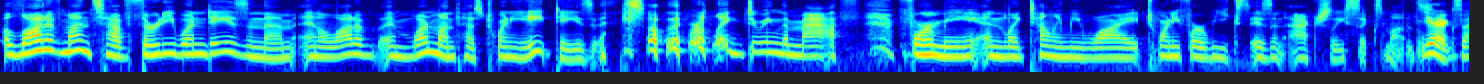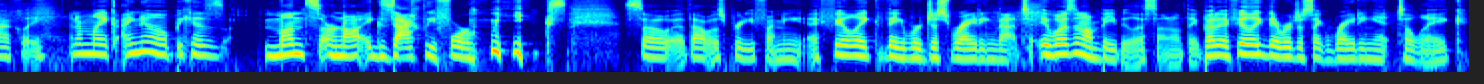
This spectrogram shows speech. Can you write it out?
a lot of months have 31 days in them and a lot of and one month has 28 days in so they were like doing the math for me and like telling me why 24 weeks isn't actually six months yeah, exactly. and i'm like i know because months are not exactly four weeks. So that was pretty funny. I feel like they were just writing that. To, it wasn't on Babylist, I don't think, but I feel like they were just like writing it to like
